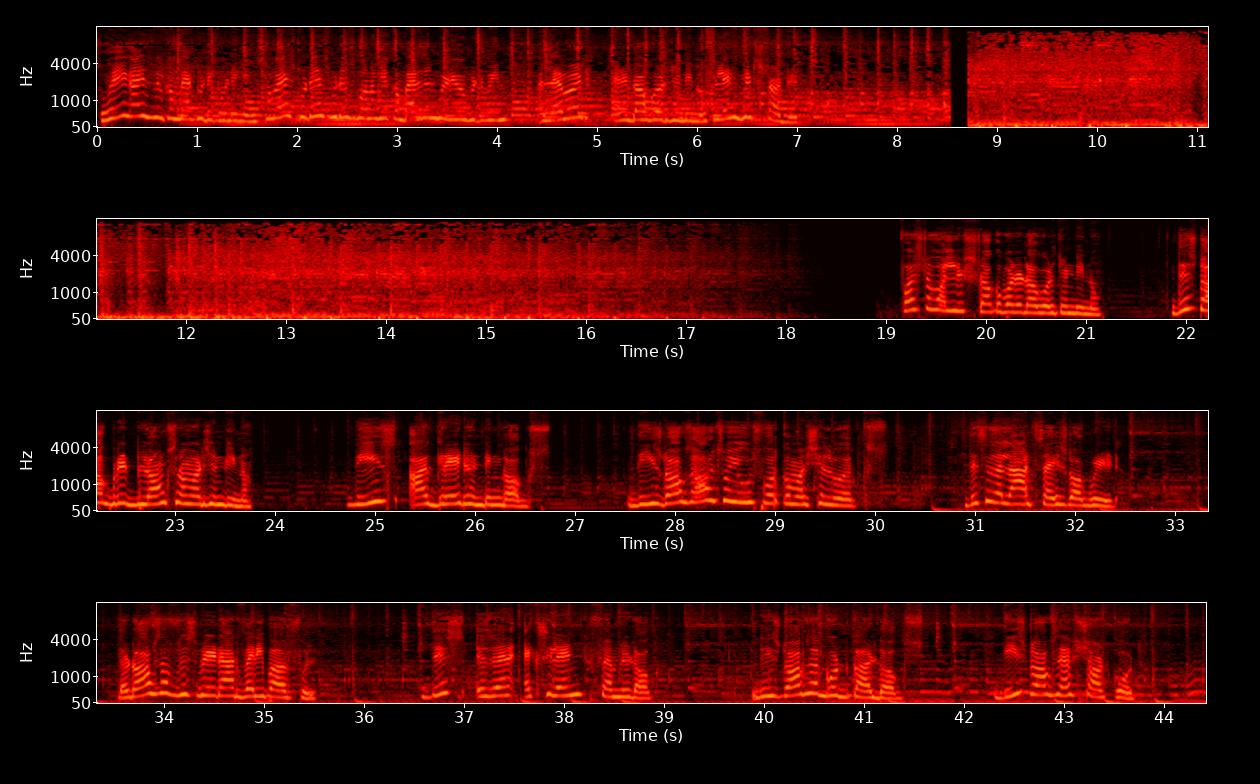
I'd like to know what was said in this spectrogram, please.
So hey guys, welcome back to Recommending. So guys, today's video is gonna be a comparison video between a leopard and a Dogo Argentino. So let's get started. First of all, let's talk about a Dogo Argentino. This dog breed belongs from Argentina. These are great hunting dogs. These dogs are also used for commercial works. This is a large sized dog breed. The dogs of this breed are very powerful. This is an excellent family dog. These dogs are good guard dogs. These dogs have short coat.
